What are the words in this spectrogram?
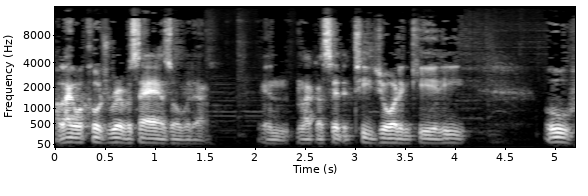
I like what Coach Rivers has over there. And like I said, the T Jordan kid, he, oof.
